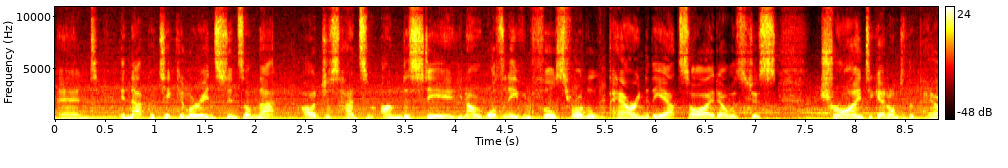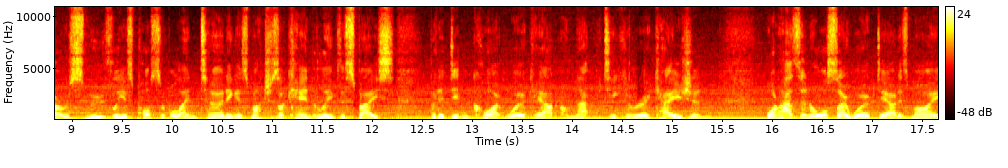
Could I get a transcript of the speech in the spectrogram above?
And in that particular instance on that I just had some understeer. You know it wasn't even full throttle powering to the outside. I was just trying to get onto the power as smoothly as possible and turning as much as I can to leave the space. But it didn't quite work out on that particular occasion what hasn't also worked out is my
